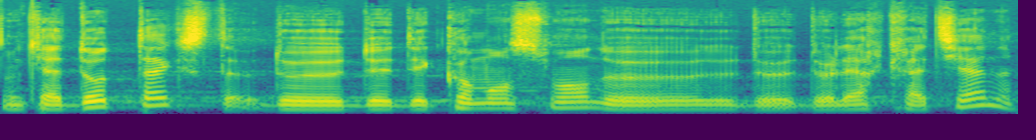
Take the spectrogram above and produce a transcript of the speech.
Donc il y a d'autres textes des commencements de, l'ère chrétienne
